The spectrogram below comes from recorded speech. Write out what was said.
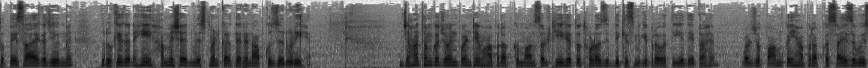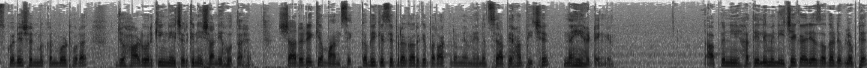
तो पैसा आएगा जीवन में, रुकेगा नहीं, हमेशा इन्वेस्टमेंट करते रहना आपको ज़रूरी है। जहाँ थम का जॉइंट पॉइंट है, वहाँ पर आपका मानसल ठीक है तो थोड़ा ज़िद्दी किस्म की प्रवृत्ति ये देता है। और जो पाम का यहाँ पर आपका साइज़ है, वो स्क्वेरिश में कन्वर्ट हो रहा है, जो हार्ड वर्किंग नेचर की निशानी होता है। शारीरिक या मानसिक, कभी किसी प्रकार के पराक्रम या मेहनत से आप यहाँ पीछे नहीं हटेंगे। आपके हथेली में नीचे का एरिया ज़्यादा डेवलप्ड है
